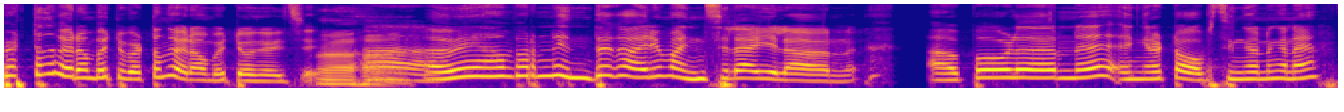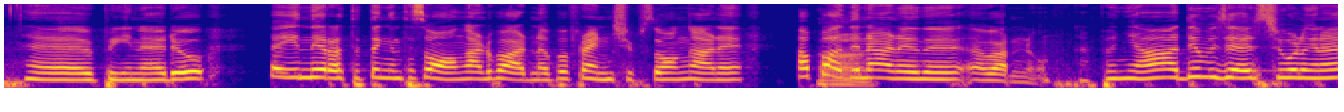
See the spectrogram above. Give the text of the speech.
പെട്ടെന്ന് വരാൻ പറ്റുമോ പെട്ടെന്ന് വരാൻ പറ്റുമോ എന്ന് ചോദിച്ചു. ആഹാ. അപ്പൊ ഞാൻ പറഞ്ഞു എന്താ കാര്യം മനസ്സിലായില്ല പറഞ്ഞു. അപ്പോൾ അവൾ പറഞ്ഞ് ഇങ്ങനെ ടോപ്പ് സിംഗർ ഇങ്ങനെ പിന്നെ ഒരു ഈ നിറത്തത്തെ ഇങ്ങനത്തെ സോങ് ആണ് പാടുന്നത്. അപ്പൊ ഫ്രണ്ട്ഷിപ്പ് സോങ് ആണ്. അപ്പൊ അതിനാണ് എന്ന് പറഞ്ഞു. അപ്പൊ ഞാൻ ആദ്യം വിചാരിച്ചു ഇങ്ങനെ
